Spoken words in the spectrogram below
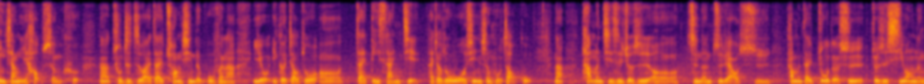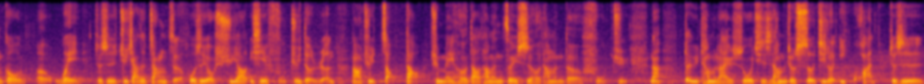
印象也好深刻。那除此之外，在创新的部分啊，也有一个叫做呃，在第三届，它叫做窝心生活照顾。那他们其实就是呃，职能治疗师，他们在做的是，就是希望能够呃，为就是居家的长者，或是有需要一些辅具的人，然后去找到，去媒合到他们最适合他们的辅具。那对于他们来说，其实他们就设计了一款就是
